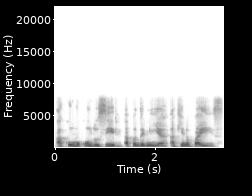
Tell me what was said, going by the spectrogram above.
a como conduzir a pandemia aqui no país.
